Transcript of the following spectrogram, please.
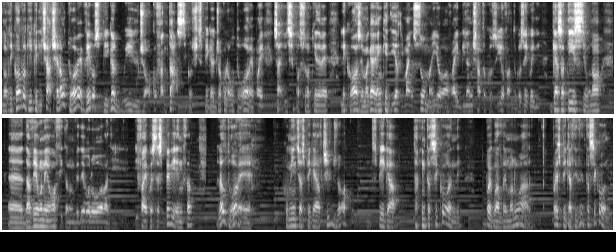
non ricordo chi che dice, ah c'è l'autore, ve lo spiega lui il gioco, fantastico, ci spiega il gioco l'autore, poi sai, si possono chiedere le cose, magari anche dirgli, ma insomma io avrei bilanciato così, ho fatto così, quindi gasatissimo, no? Eh, da vero neofita non vedevo l'ora di, di fare questa esperienza. L'autore comincia a spiegarci il gioco, spiega 30 secondi, poi guarda il manuale, poi spiega altri 30 secondi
